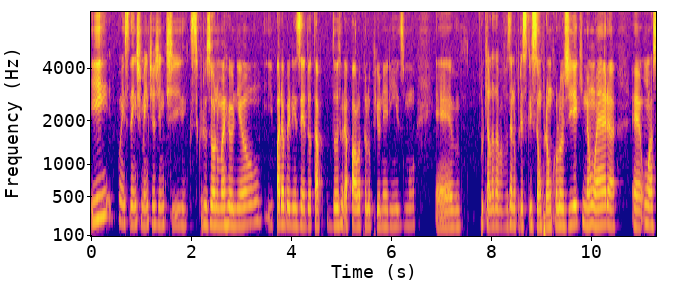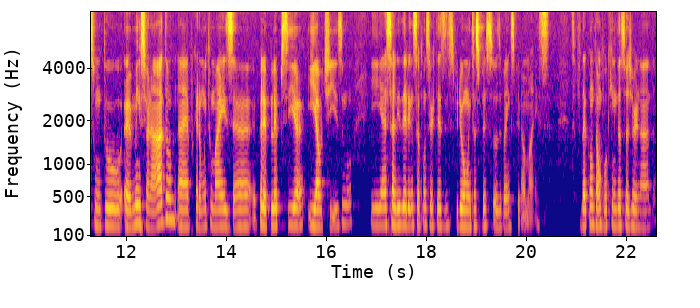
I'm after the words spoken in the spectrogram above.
e, coincidentemente, a gente se cruzou numa reunião e parabenizei a doutora Paula pelo pioneirismo, é, porque ela estava fazendo prescrição para oncologia, que não era é, um assunto é, mencionado, na época era muito mais epilepsia e autismo, e essa liderança, com certeza, inspirou muitas pessoas e vai inspirar mais. Se puder contar um pouquinho da sua jornada.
